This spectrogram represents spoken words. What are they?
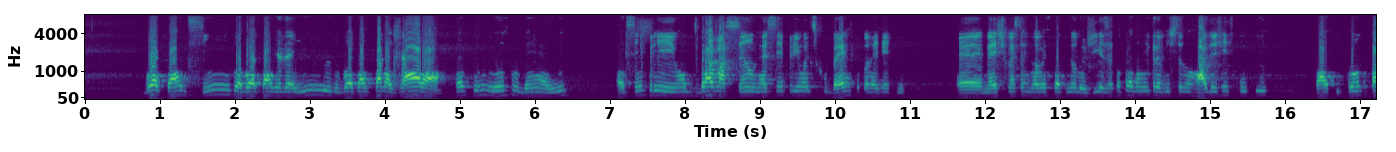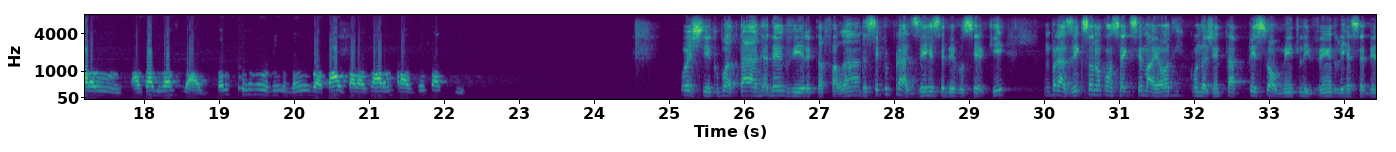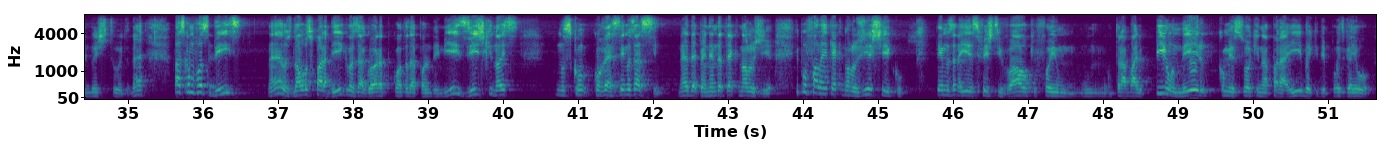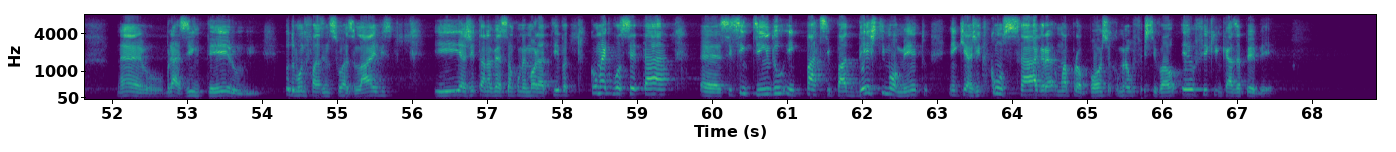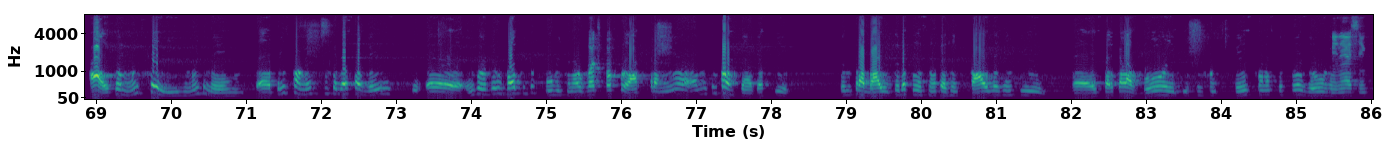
Boa tarde, Cíntia. Boa tarde, Adaildo. Boa tarde, Tabajara. Espero que me ouçam bem aí. É sempre uma desbravação, né? Sempre uma descoberta quando a gente é, mexe com essas novas tecnologias. Até para dar uma entrevista no rádio, a gente tem que estar aqui pronto para o, as adversidades. Espero que estejam me ouvindo bem. Boa tarde, Tabajara. É um prazer estar aqui. Oi, Chico. Boa tarde. É Adeildo Vieira que está falando. É sempre um prazer receber você aqui. Um prazer que só não consegue ser maior do que quando a gente está pessoalmente lhe vendo, lhe recebendo no estúdio, né? Mas como você diz, né, os novos paradigmas agora por conta da pandemia exigem que nós nos conversemos assim, né, dependendo da tecnologia. E por falar em tecnologia, Chico, temos aí esse festival que foi um, um, um trabalho pioneiro que começou aqui na Paraíba, que depois ganhou né, o Brasil inteiro, todo mundo fazendo suas lives. E a gente está na versão comemorativa. Como é que você está é, se sentindo em participar deste momento em que a gente consagra uma proposta como é o festival Eu Fico em Casa PB? Ah, eu estou muito feliz, muito mesmo. É, principalmente porque dessa vez é, envolveu o voto do público, né, o voto popular, que para mim é, é, muito importante. Acho que todo trabalho, toda função que a gente faz, a gente é, espera que ela voe, que isso fez quando as pessoas ouvem, né? Assim,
